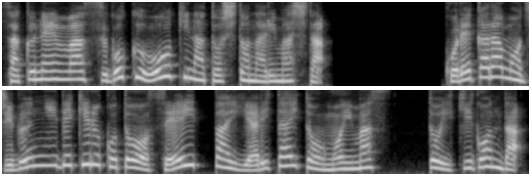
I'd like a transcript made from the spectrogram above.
昨年はすごく大きな年となりました。これからも自分にできることを精一杯やりたいと思います、と意気込んだ。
